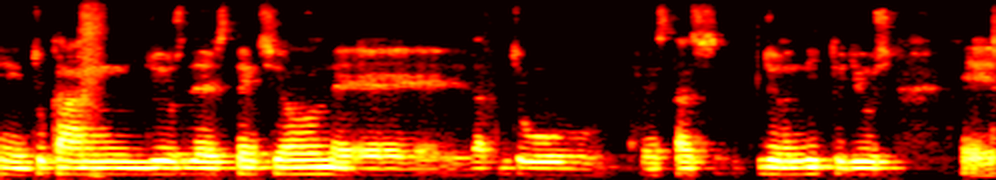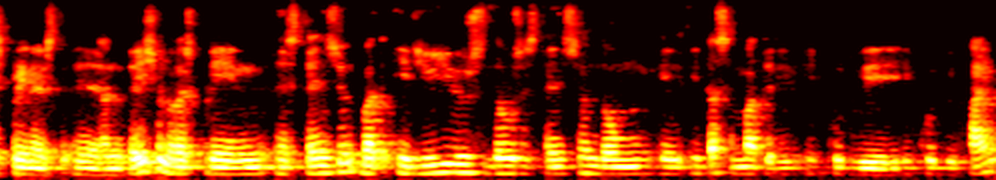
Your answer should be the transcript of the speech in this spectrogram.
uh, you can use the extension uh, that you, for instance, you don't need to use Spring uh, annotation or Spring extension. But if you use those extensions, don't it, it doesn't matter. It, it, could be it could be fine.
